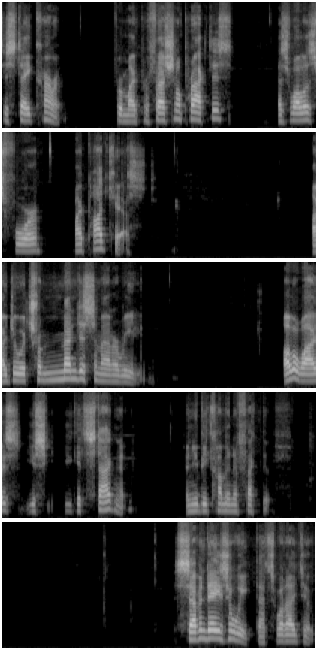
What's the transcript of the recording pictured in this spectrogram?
to stay current for my professional practice as well as for my podcast. I do a tremendous amount of reading. Otherwise, you, you get stagnant and you become ineffective. Seven days a week, that's what I do.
